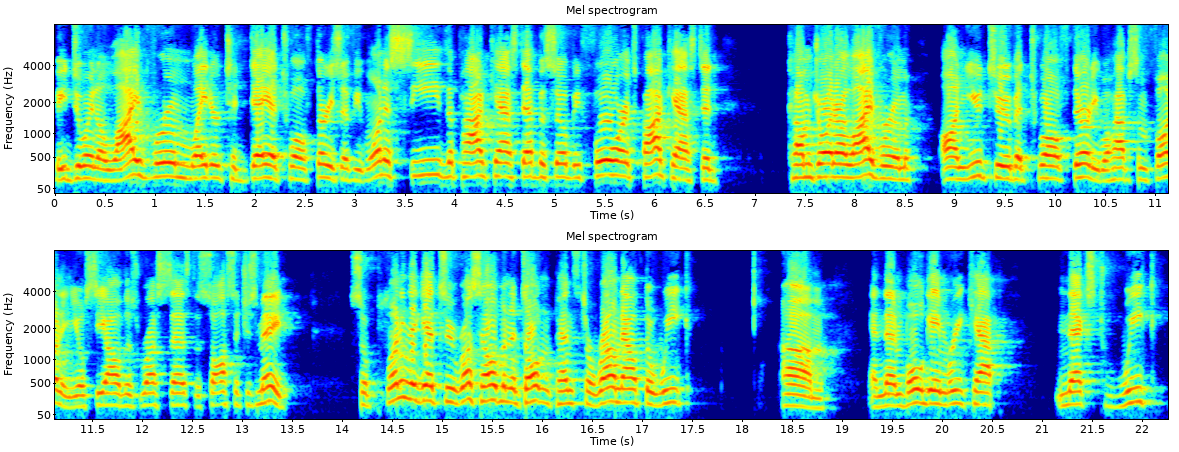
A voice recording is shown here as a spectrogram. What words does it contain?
be doing a live room later today at 12:30. So if you want to see the podcast episode before it's podcasted, come join our live room on YouTube at 12:30. We'll have some fun and you'll see how this Russ says the sausage is made. So plenty to get to. Russ Heltman and Dalton Pence to round out the week. Um, and then bowl game recap next week.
